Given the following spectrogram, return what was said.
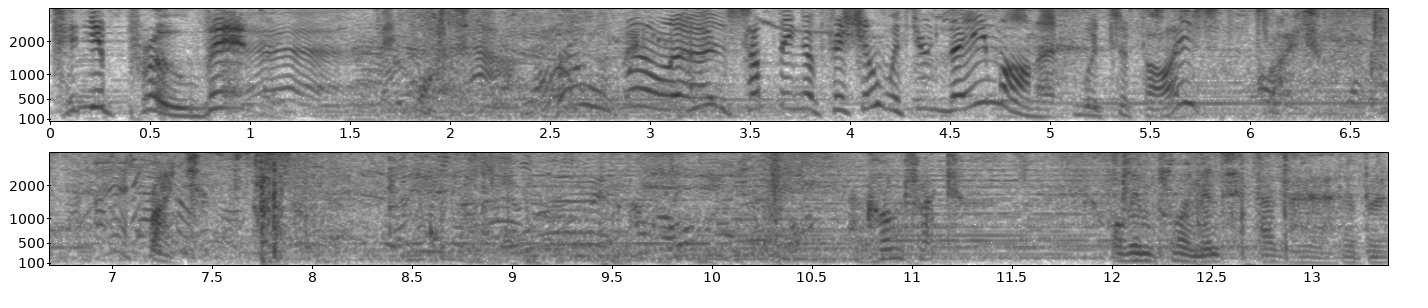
can you prove it? What? Oh, well, uh, something official with your name on it would suffice. Right. Right. A contract of employment as a. a- a-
